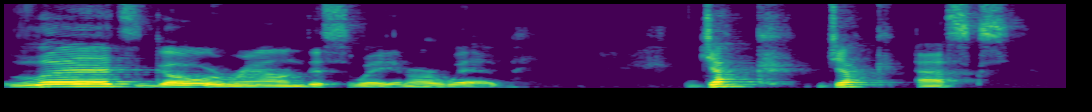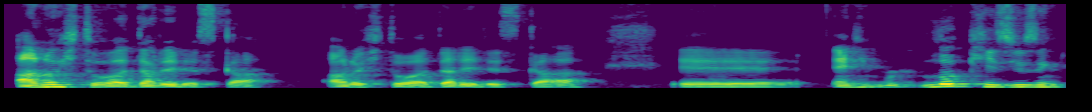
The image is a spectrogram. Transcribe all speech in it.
let's go around this way in our web. Jack, Jack asks, あの人は誰ですか?あの人は誰ですか? Uh, and he, look, he's using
